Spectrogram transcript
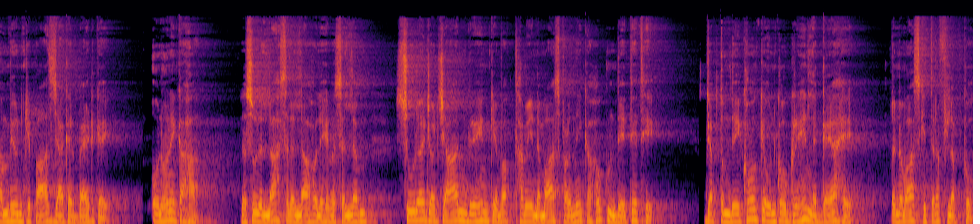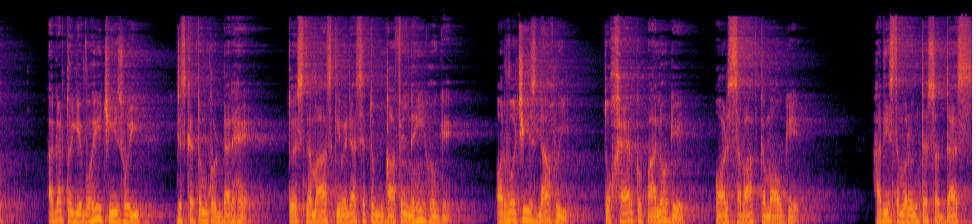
ہم بھی ان کے پاس جا کر بیٹھ گئے۔ انہوں نے کہا، رسول اللہ صلی اللہ علیہ وسلم سورج اور چاند گرہن کے وقت ہمیں نماز پڑھنے کا حکم دیتے تھے۔ جب تم دیکھو کہ ان کو گرہن لگ گیا ہے، تو نماز کی طرف لپکو۔ اگر تو یہ وہی چیز ہوئی جس کا تم کو ڈر ہے، تو اس نماز کی وجہ سے تم غافل نہیں ہوگے۔ اور وہ چیز نہ ہوئی، تو خیر کو پالو گے۔ اور ثواب کماؤ گے۔ حدیث نمبر انتیس سو دس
